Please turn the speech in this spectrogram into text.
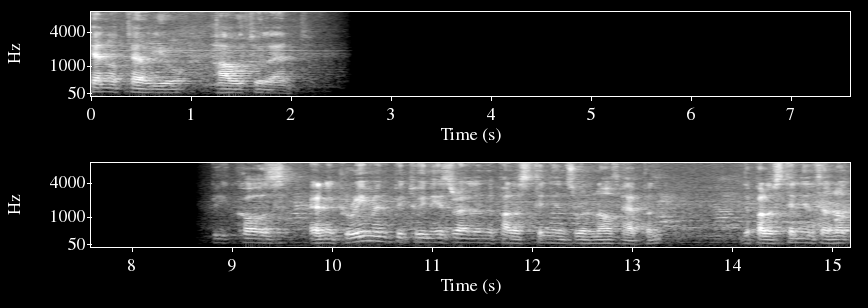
cannot tell you how it will end. because an agreement between Israel and the Palestinians will not happen. The Palestinians are not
